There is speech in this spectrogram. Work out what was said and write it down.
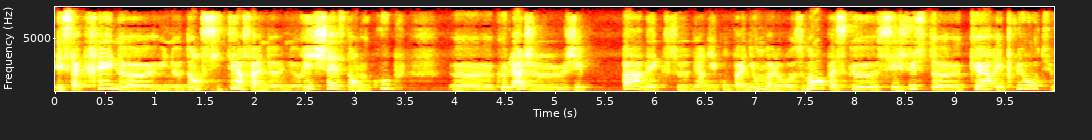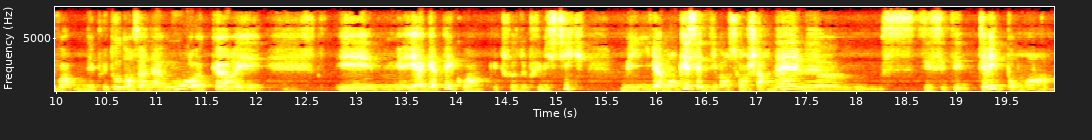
Et ça crée une, densité, enfin une, richesse dans le couple euh, que là, je n'ai pas avec ce dernier compagnon, malheureusement, parce que c'est juste euh, cœur et plus haut, tu vois. On est plutôt dans un amour cœur et, et, et agapé, quoi. Quelque chose de plus mystique mais il a manqué cette dimension charnelle. Euh, c'était terrible pour moi. Hein.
